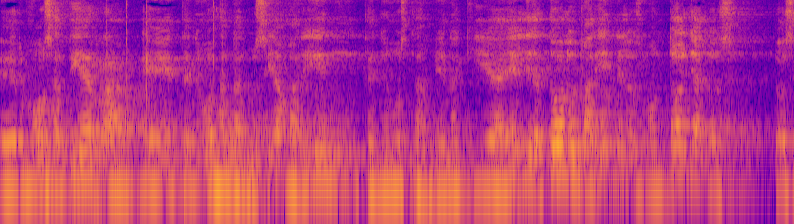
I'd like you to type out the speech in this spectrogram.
Hermosa tierra. Eh, tenemos a Andalucía Marín, tenemos también aquí a Elida, todos los marines, los Montoya, los, los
